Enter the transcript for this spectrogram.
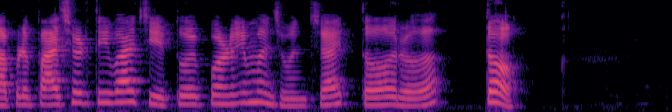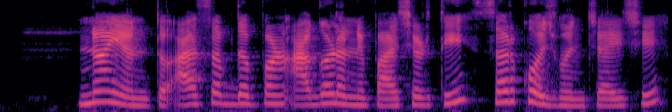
આપણે પાછળથી વાંચીએ તોય પણ એમ જ વંચાય. તરત નયન. તો આ શબ્દ પણ આગળ અને પાછળથી સરખો જ વંચાય છે.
